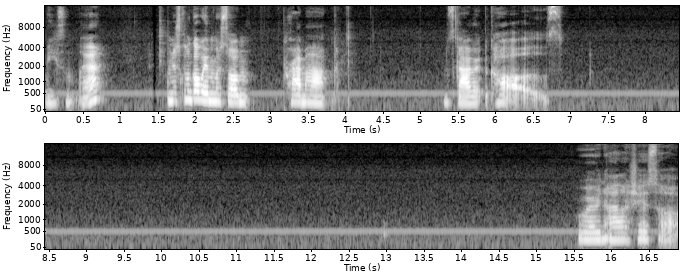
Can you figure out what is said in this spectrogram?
recently. I'm just going to go in with some Primark mascara because wearing eyelashes so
